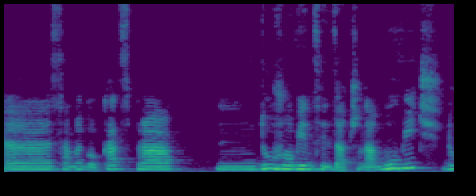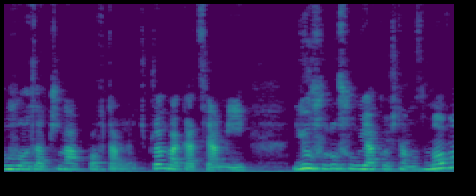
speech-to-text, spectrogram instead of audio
e, samego Kacpra, mm, dużo więcej zaczyna mówić, dużo zaczyna powtarzać. Przed wakacjami już ruszył jakoś tam z mową.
